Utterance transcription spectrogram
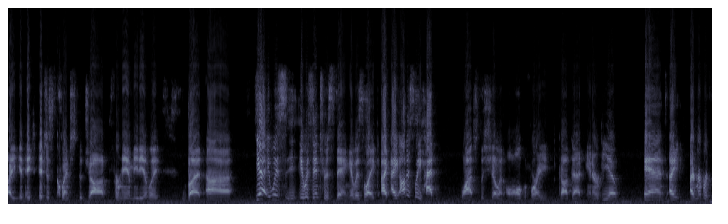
i it, it, it just clinched the job for me immediately. But uh, yeah it was it was interesting. It was like I, I honestly hadn't watched the show at all before i got that interview and i i remember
